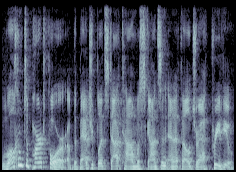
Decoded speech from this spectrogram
Welcome to part four of the BadgerBlitz.com Wisconsin NFL Draft Preview.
